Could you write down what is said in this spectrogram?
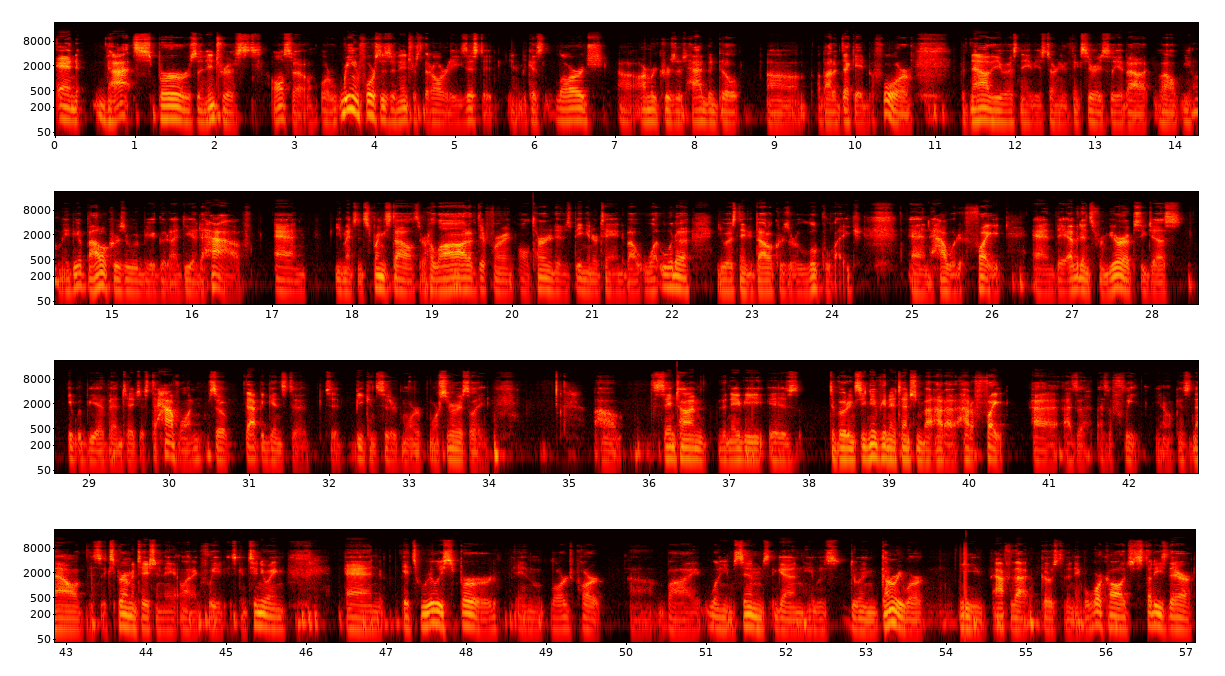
And that spurs an interest also, or reinforces an interest that already existed, you know, because large uh, armored cruisers had been built um, about a decade before. But now the U.S. Navy is starting to think seriously about, well, you know, maybe a battle cruiser would be a good idea to have. And you mentioned spring styles. There are a lot of different alternatives being entertained about what would a U.S. Navy battle cruiser look like, and how would it fight. And the evidence from Europe suggests it would be advantageous to have one. So that begins to to be considered more more seriously. Um, at the same time, the Navy is devoting significant attention about how to how to fight uh, as a as a fleet. You know, because now this experimentation in the Atlantic Fleet is continuing, and it's really spurred in large part uh, by William Sims. Again, he was doing gunnery work. He, after that, goes to the Naval War College, studies there,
